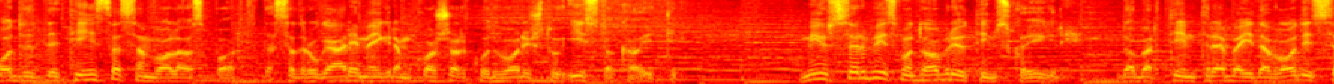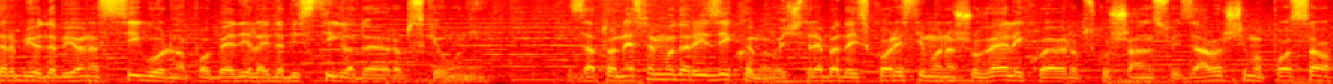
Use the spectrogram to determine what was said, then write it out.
Od detinjstva sam voleo sport, da sa drugarima igram košarku u dvorištu isto kao i ti. Mi u Srbiji smo dobri u timskoj igri. Dobar tim treba i da vodi Srbiju da bi ona sigurno pobedila i da bi stigla do Evropske unije. Zato ne smemo da rizikujemo, već treba da iskoristimo našu veliku evropsku šansu i završimo posao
